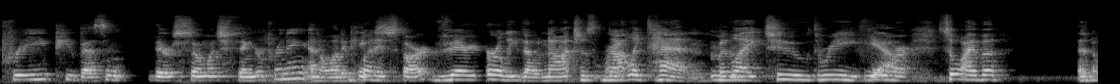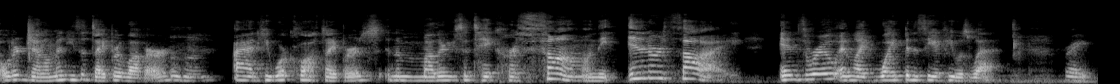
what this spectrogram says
pre-pubescent there's so much fingerprinting, and a lot of kinks But it's start. Very early though, not just not like 10 but Mhm. like two, three, four. Yeah. So I have a an older gentleman. He's a diaper lover. hmm and he wore cloth diapers and the mother used to take her thumb on the inner thigh in through and like wipe in to see if he was wet Right.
